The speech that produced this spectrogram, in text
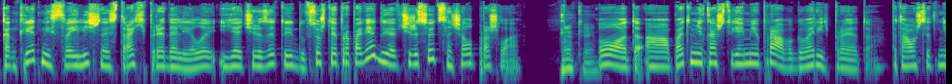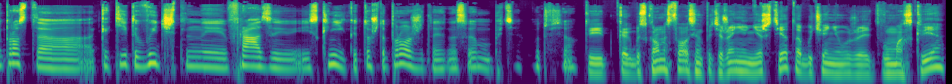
конкретные свои личные страхи преодолела, и я через это иду. Все, что я проповедую, я через все это сначала прошла. Okay. Вот, а, поэтому мне кажется, что я имею право говорить про это, потому что это не просто какие-то вычитанные фразы из книг, это то, что прожито на своем опыте. Вот все. Ты как бы скромно оставалась на протяжении университета, обучения уже в Москве,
